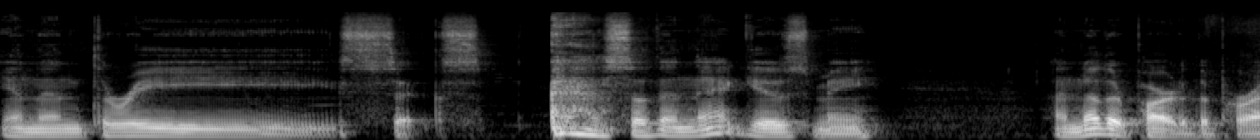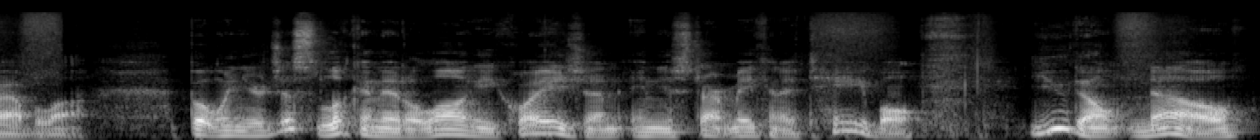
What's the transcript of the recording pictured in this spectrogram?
And then 3, 6. so then that gives me another part of the parabola. But when you're just looking at a long equation and you start making a table, you don't know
